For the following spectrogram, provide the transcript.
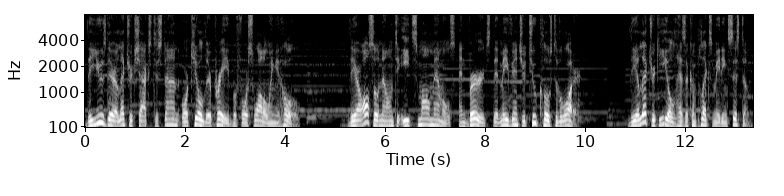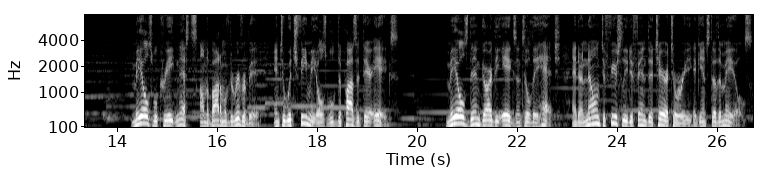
They use their electric shocks to stun or kill their prey before swallowing it whole. They are also known to eat small mammals and birds that may venture too close to the water. The electric eel has a complex mating system. Males will create nests on the bottom of the riverbed, into which females will deposit their eggs. Males then guard the eggs until they hatch and are known to fiercely defend their territory against other males.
